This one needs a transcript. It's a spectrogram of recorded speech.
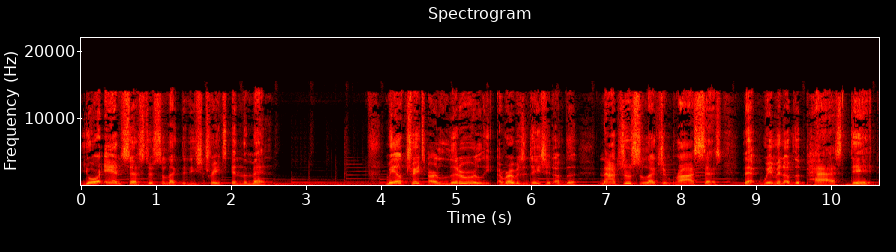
Your ancestors selected these traits in the men. Male traits are literally a representation of the natural selection process that women of the past did.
